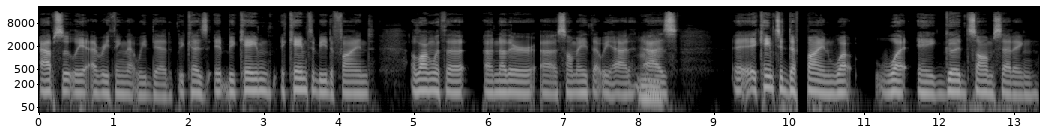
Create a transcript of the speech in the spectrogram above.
absolutely everything that we did because it became it came to be defined along with a another uh, Psalm eight that we had Mhm. as it it came to define what what a good psalm setting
